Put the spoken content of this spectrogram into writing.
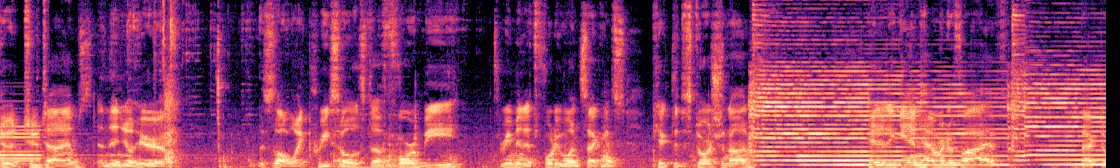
Do it two times, and then you'll hear. This is all like pre-solo stuff. 4B, 3 minutes 41 seconds. Kick the distortion on. Hit it again, hammer to 5. Back to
